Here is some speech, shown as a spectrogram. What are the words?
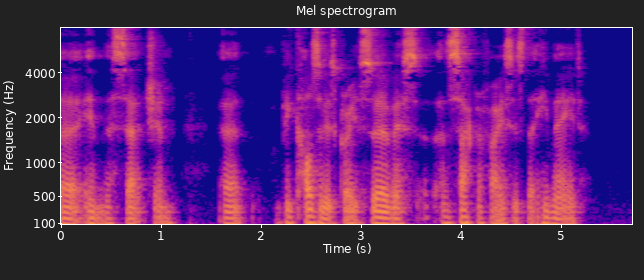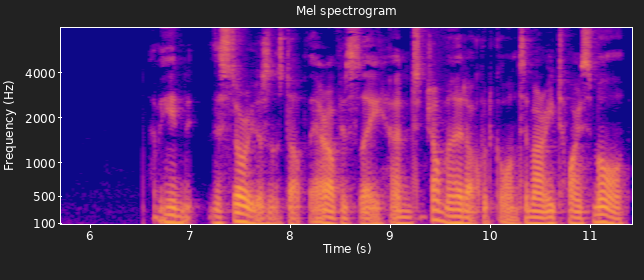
uh, in this section uh, because of his great service and sacrifices that he made. I mean, the story doesn't stop there, obviously, and John Murdock would go on to marry twice more.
